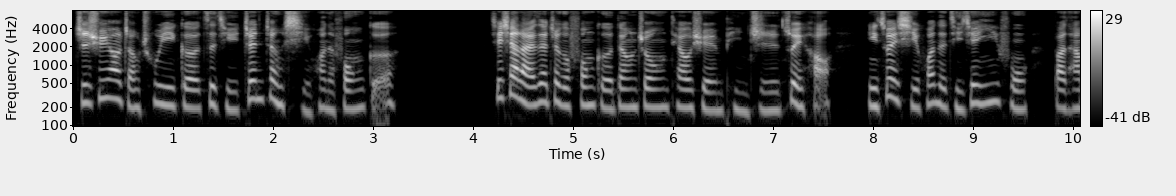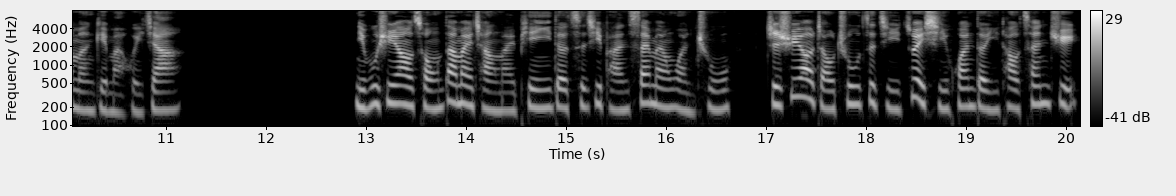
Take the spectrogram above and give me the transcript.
只需要找出一个自己真正喜欢的风格。接下来，在这个风格当中挑选品质最好、你最喜欢的几件衣服，把它们给买回家。你不需要从大卖场买便宜的瓷器盘塞满碗橱，只需要找出自己最喜欢的一套餐具，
